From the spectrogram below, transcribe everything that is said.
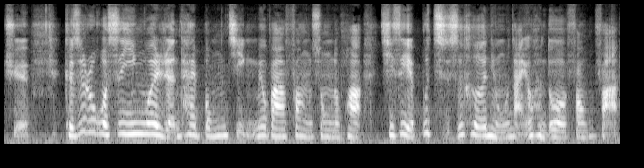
觉，可是如果是因为人太绷紧没有办法放松的话，其实也不只是喝牛奶，有很多的方法，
